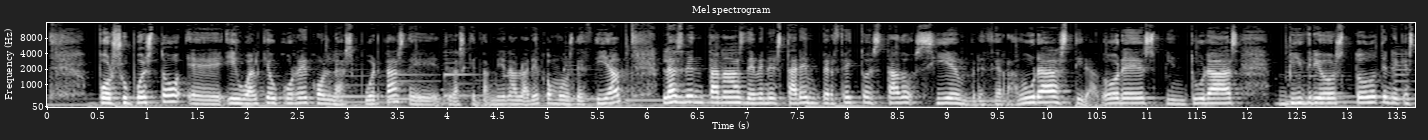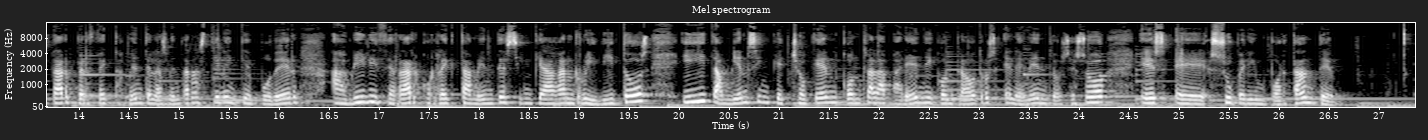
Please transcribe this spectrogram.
Por supuesto, eh, igual que ocurre con las puertas, de, las que también hablaré, como os decía, las ventanas deben estar en perfecto estado siempre. Cerraduras, tiradores, pinturas, vidrios, todo tiene que estar perfectamente. Las ventanas tienen que poder abrir y cerrar correctamente sin que hagan ruiditos y también sin que choquen contra la pared ni contra otros elementos. Eso es eh, súper importante.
